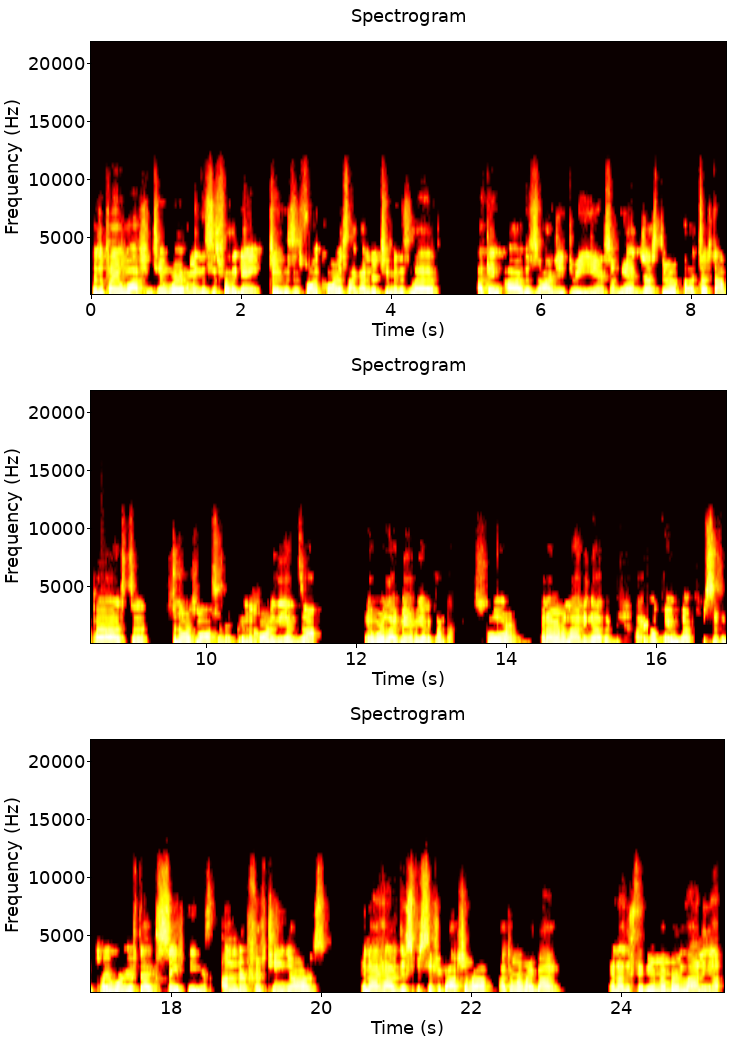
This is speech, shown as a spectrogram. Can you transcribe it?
There's a play in Washington where I mean this is for the game too. This is fourth quarter. It's like under two minutes left. I think uh, this is RG three year, so he had just threw a, a touchdown pass to Sinorice Moss in the, in the corner of the end zone, and we're like, man, we got to come down score. And I remember lining up and being like, okay, we have a specific play where if that safety is under 15 yards and I have this specific option route, I can run right by him. And I distinctly remember lining up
